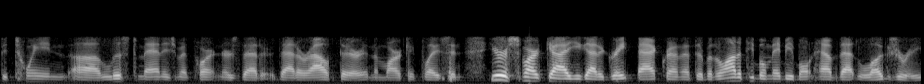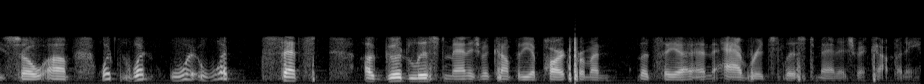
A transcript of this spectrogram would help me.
between uh, list management partners that are, that are out there in the marketplace. And you're a smart guy; you got a great background out there, but a lot of people maybe won't have that luxury. So, um, what what what what sets a good list management company apart from an let's say an average list management company?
